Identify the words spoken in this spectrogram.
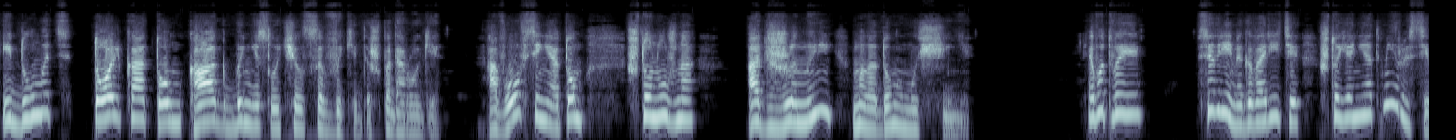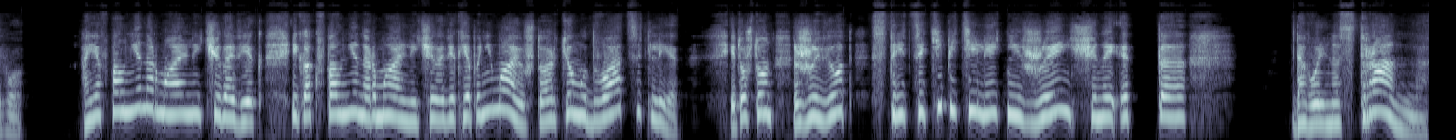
и думать только о том, как бы ни случился выкидыш по дороге, а вовсе не о том, что нужно от жены молодому мужчине. И вот вы все время говорите, что я не от мира сего, а я вполне нормальный человек, и как вполне нормальный человек я понимаю, что Артему двадцать лет, и то, что он живет с тридцатипятилетней женщиной, это довольно странно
